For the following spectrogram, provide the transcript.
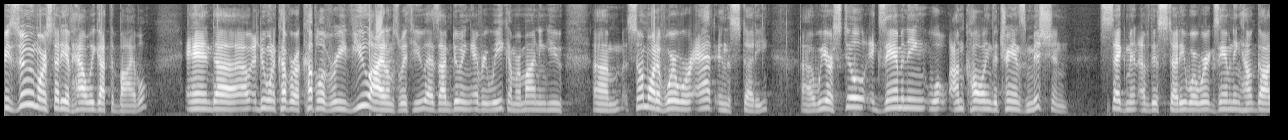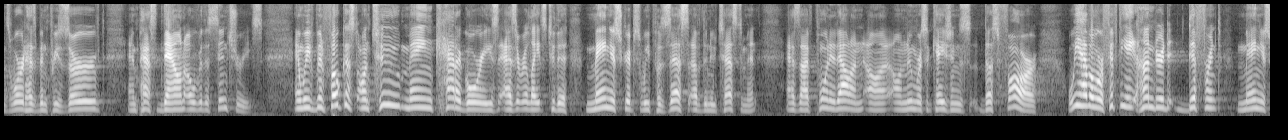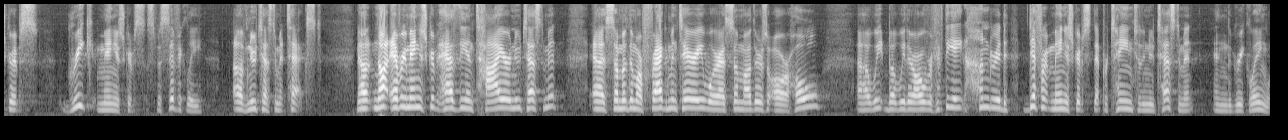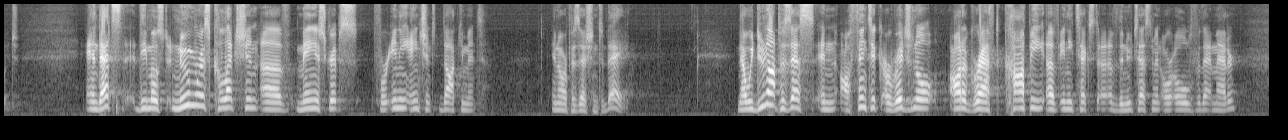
resume our study of how we got the Bible. And uh, I do want to cover a couple of review items with you as I'm doing every week. I'm reminding you um, somewhat of where we're at in the study. Uh, we are still examining what I'm calling the transmission segment of this study, where we're examining how God's Word has been preserved and passed down over the centuries. And we've been focused on two main categories as it relates to the manuscripts we possess of the New Testament. As I've pointed out on, uh, on numerous occasions thus far, we have over 5,800 different manuscripts, Greek manuscripts specifically, of New Testament text. Now, not every manuscript has the entire New Testament. Uh, some of them are fragmentary, whereas some others are whole. Uh, we, but we, there are over 5,800 different manuscripts that pertain to the New Testament in the Greek language. And that's the most numerous collection of manuscripts for any ancient document in our possession today. Now, we do not possess an authentic, original, autographed copy of any text of the New Testament or Old for that matter.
